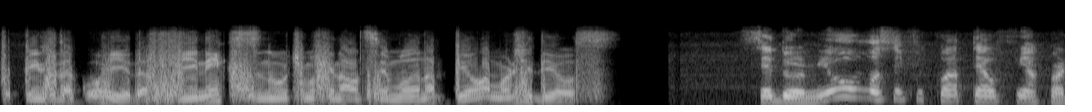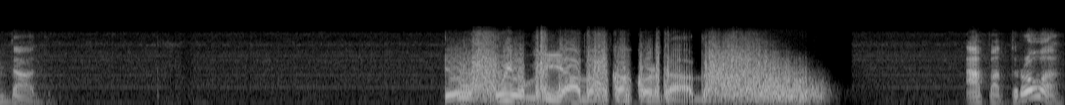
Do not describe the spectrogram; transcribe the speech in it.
Depende da corrida. Phoenix no último final de semana, pelo amor de Deus. Você dormiu ou você ficou até o fim acordado? Eu fui obrigado a ficar acordado. A patroa?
